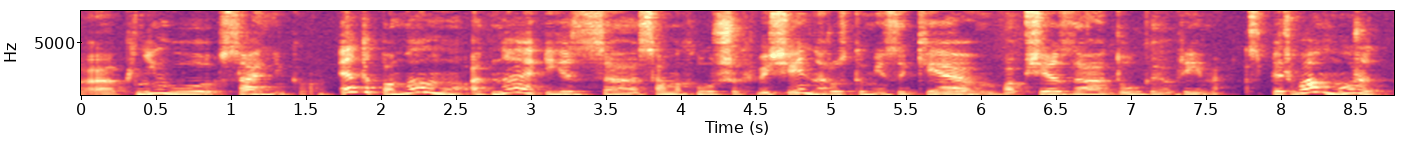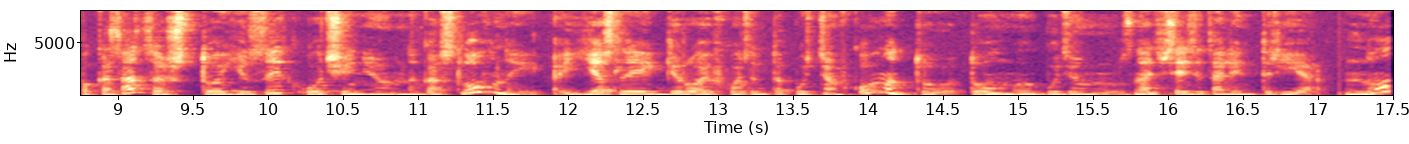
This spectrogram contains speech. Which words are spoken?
э, книгу Сальникова. Это, по-моему, одна из э, самых лучших вещей на русском языке вообще за долгое время. Сперва может показаться, что язык очень многословный. Если герои входят, допустим, в комнату, то мы будем знать все детали интерьера. Но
